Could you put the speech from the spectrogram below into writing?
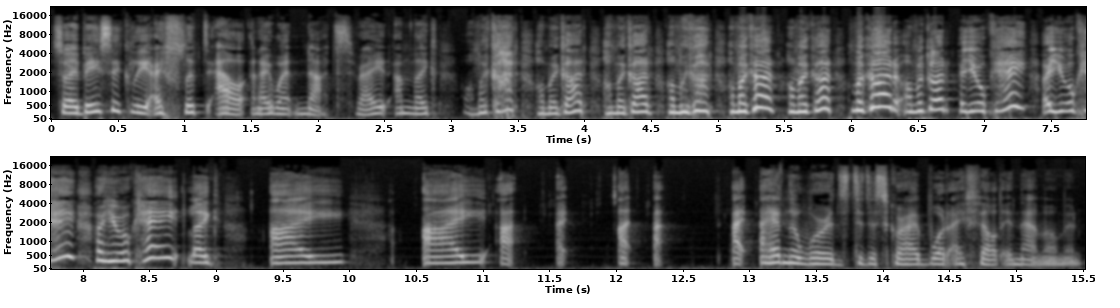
So I basically I flipped out and I went nuts, right? I'm like, "Oh my god, oh my god, oh my god, oh my god, oh my god, oh my god, oh my god, oh my god, are you okay? Are you okay? Are you okay?" Like I I I I I, I have no words to describe what I felt in that moment.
